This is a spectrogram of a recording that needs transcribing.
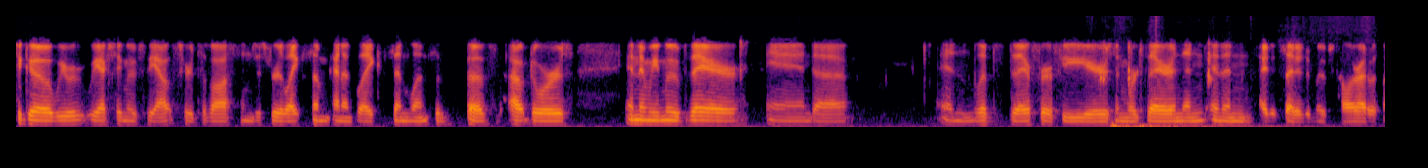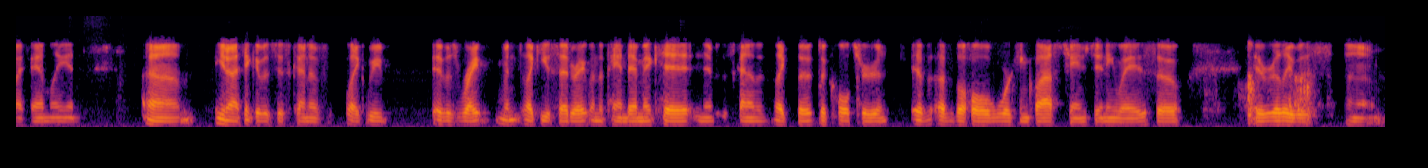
to go, we were, we actually moved to the outskirts of Austin just for like some kind of like semblance of, of outdoors. And then we moved there and, uh, and lived there for a few years and worked there. And then and then I decided to move to Colorado with my family. And um you know I think it was just kind of like we it was right when like you said right when the pandemic hit and it was kind of like the the culture of, of the whole working class changed anyways so it really was um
